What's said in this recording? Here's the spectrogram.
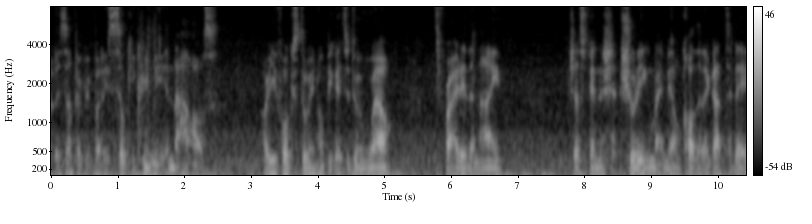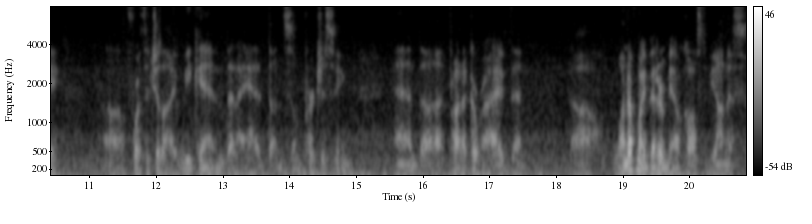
What is up, everybody? Silky Creamy in the house. How are you folks doing? Hope you guys are doing well. It's Friday the 9th. Just finished shooting my mail call that I got today. Uh, 4th of July weekend that I had done some purchasing and uh, product arrived and uh, one of my better mail calls to be honest.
